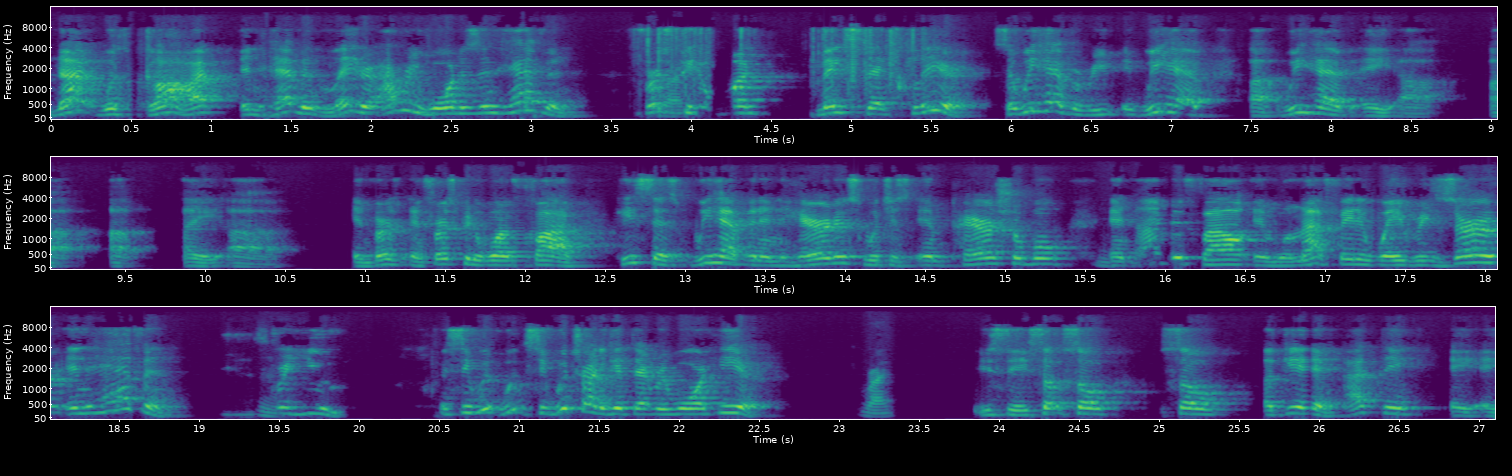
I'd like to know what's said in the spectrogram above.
not with God in heaven later. Our reward is in heaven. First right. Peter 1 makes that clear. So we have a we have uh, we have a uh, uh, uh a uh, in verse in First Peter 1 5, he says, We have an inheritance which is imperishable and undefiled and will not fade away, reserved in heaven for you. And see, we, we, see, we're trying to get that reward here. Right. You see, so so so again, I think a, a,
